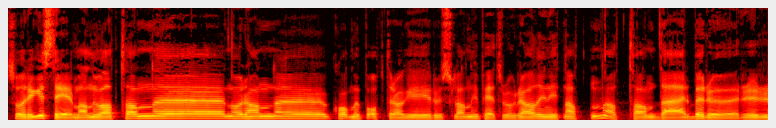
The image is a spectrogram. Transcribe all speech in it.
så registrerer man jo at han, eh, når han eh, kommer på oppdrag i Russland, i Petrograd i 1918, at han der berører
